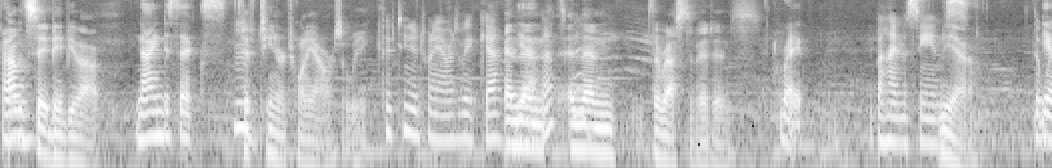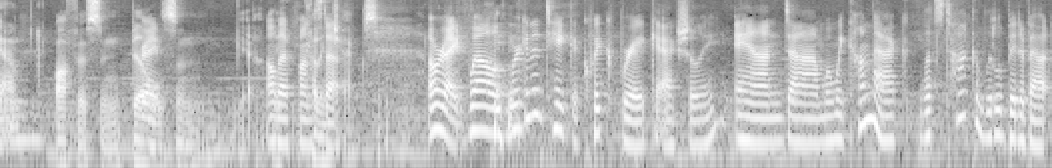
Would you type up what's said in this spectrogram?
I would say maybe about nine to six Hmm. 15 or 20 hours a week. 15 to 20 hours a week. Yeah. And Yeah, then that's and good. then the rest of it is right behind the scenes. yeah, The yeah office and bills Right. and yeah, All that fun cutting stuff. checks. All right. Well, we're going to take a quick break, actually. And um, when we come back, let's talk a little bit about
